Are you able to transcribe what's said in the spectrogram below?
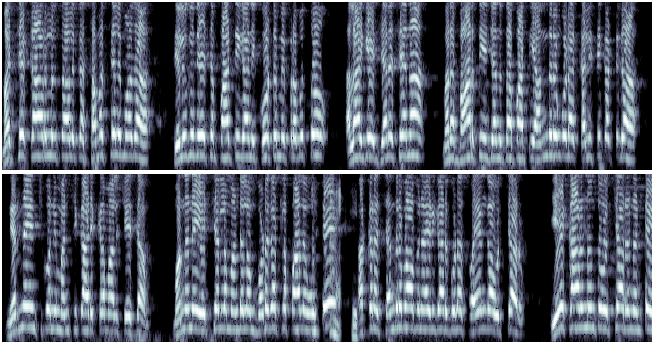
మత్స్యకారుల తాలూకా సమస్యల మీద తెలుగుదేశం పార్టీ గాని కూటమి ప్రభుత్వం అలాగే జనసేన మన భారతీయ జనతా పార్టీ అందరం కూడా కలిసికట్టుగా నిర్ణయించుకొని మంచి కార్యక్రమాలు చేశాం. మొన్ననే ఎచ్చెర్ల మండలం బుడగట్ల పాలెం ఉంటే అక్కడ చంద్రబాబు నాయుడు గారు కూడా స్వయంగా వచ్చారు. ఏ కారణంతో వచ్చారనంటే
